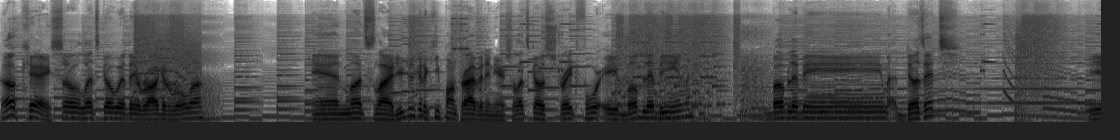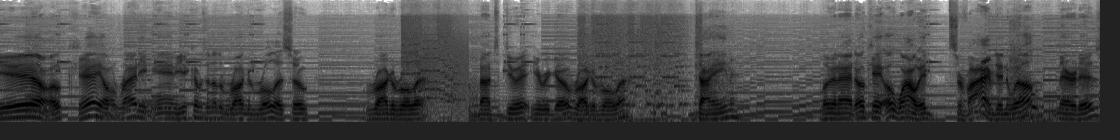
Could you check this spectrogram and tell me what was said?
Okay, so let's go with a Roggenrola. And roll. And Mudslide. You're just going to keep on thriving in here. So let's go straight for a Bubbly Beam. Bubbly Beam does it. Yeah, okay, alrighty. And here comes another Roggenrola. So Roggenrola. About to do it. Here we go. Roggenrola. Dying. Look at that. Okay. Oh, wow. It survived. And, well, there it is.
